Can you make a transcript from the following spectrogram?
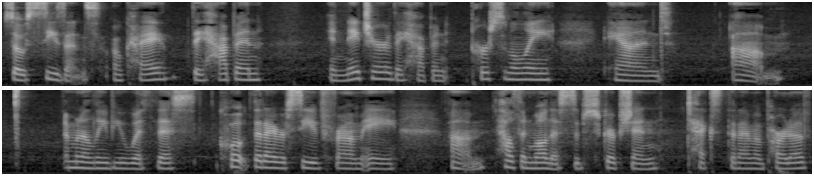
So, seasons, okay? They happen in nature, they happen personally, and um, I'm going to leave you with this quote that I received from a um, health and wellness subscription text that I'm a part of.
